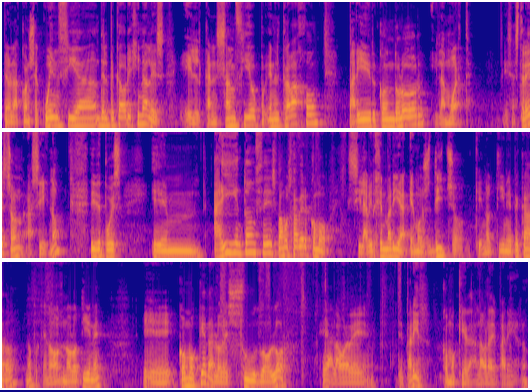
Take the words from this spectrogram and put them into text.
pero la consecuencia del pecado original es el cansancio en el trabajo, parir con dolor y la muerte. Esas tres son así, ¿no? Y después, em, ahí entonces vamos a ver cómo si la Virgen María hemos dicho que no tiene pecado, ¿no? porque no, no lo tiene, eh, ¿cómo queda lo de su dolor eh, a la hora de, de, parir? ¿Cómo queda a la hora de parir? ¿no?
